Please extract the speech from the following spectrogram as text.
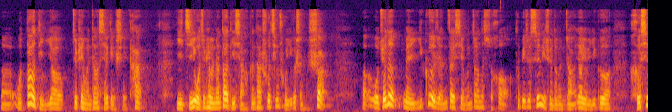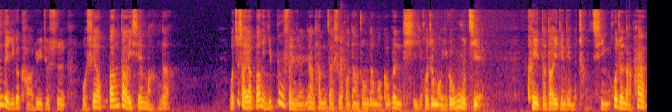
呃，我到底要这篇文章写给谁看，以及我这篇文章到底想要跟他说清楚一个什么事儿？呃，我觉得每一个人在写文章的时候，特别是心理学的文章，要有一个核心的一个考虑，就是我是要帮到一些忙的，我至少要帮一部分人，让他们在生活当中的某个问题或者某一个误解可以得到一点点的澄清，或者哪怕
